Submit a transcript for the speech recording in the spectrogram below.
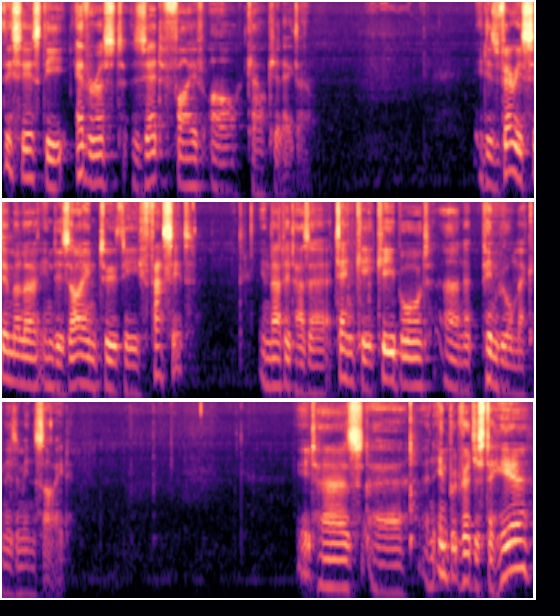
This is the Everest Z5R calculator. It is very similar in design to the Facit in that it has a 10 key keyboard and a pinwheel mechanism inside. It has uh, an input register here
